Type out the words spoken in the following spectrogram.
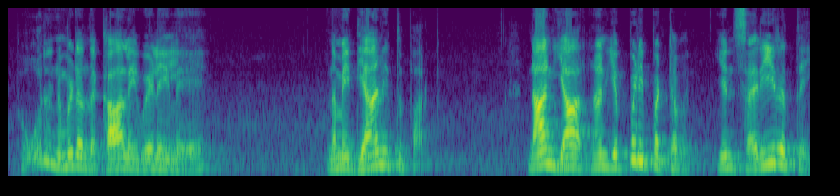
இப்போ ஒரு நிமிடம் அந்த காலை வேளையிலே நம்மை தியானித்து பார்ப்போம். நான் யார்? நான் எப்படிப்பட்டவன்? என் சரீரத்தை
